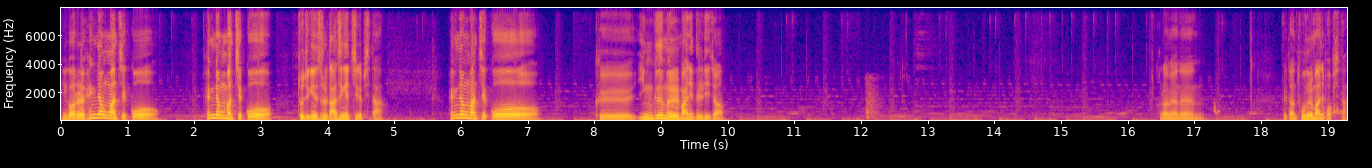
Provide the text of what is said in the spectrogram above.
이거를 횡령만 찍고 횡령만 찍고 조직 인수를 나중에 찍읍시다. 횡령만 찍고 그 임금을 많이 늘리죠. 그러면은 일단 돈을 많이 법시다.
